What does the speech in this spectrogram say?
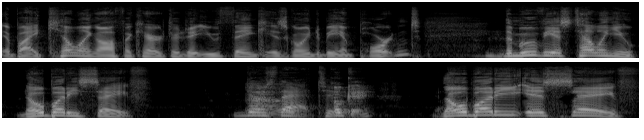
uh, by killing off a character that you think is going to be important, Mhm. the movie is telling you nobody's safe. There's Uh, that too. Okay. Nobody is safe.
